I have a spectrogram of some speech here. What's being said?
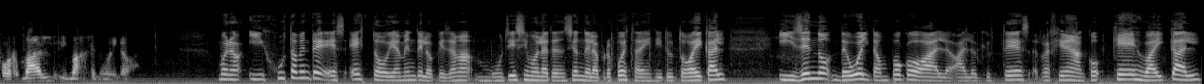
formal y más genuino. Bueno, y justamente es esto, obviamente, lo que llama muchísimo la atención de la propuesta de Instituto Baikal. Y yendo de vuelta un poco a lo, que ustedes refieren a qué es Baikal,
